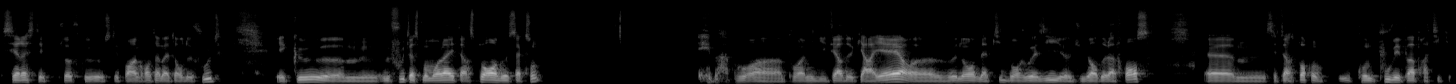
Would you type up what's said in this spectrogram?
C'est resté, sauf que c'était pas un grand amateur de foot, et que le foot à ce moment-là était un sport anglo-saxon. Et bah pour, un, pour un militaire de carrière, euh, venant de la petite bourgeoisie euh, du nord de la France, euh, c'était un sport qu'on ne pouvait pas pratiquer.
